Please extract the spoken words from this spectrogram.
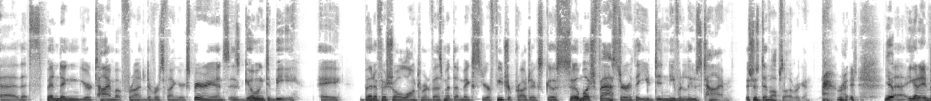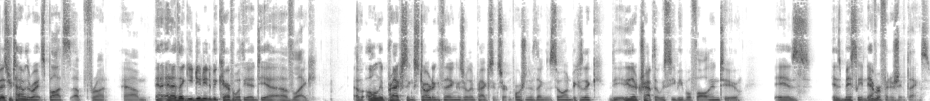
uh, that spending your time up front diversifying your experience is going to be a beneficial long term investment that makes your future projects go so much faster that you didn't even lose time. It's just Mhm. DevOps all over again, right? Yeah, Uh, you got to invest your time in the right spots up front. Um, and, and I think you do need to be careful with the idea of like of only practicing starting things, or only practicing certain portions of things, and so on. Because I think the, the other trap that we see people fall into is is basically never finishing things,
